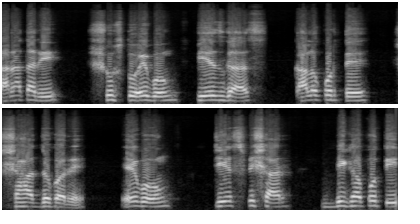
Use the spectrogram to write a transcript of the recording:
তাড়াতাড়ি সুস্থ এবং পিএস গাছ কালো করতে সাহায্য করে এবং টিএসপি সার বিঘা প্রতি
